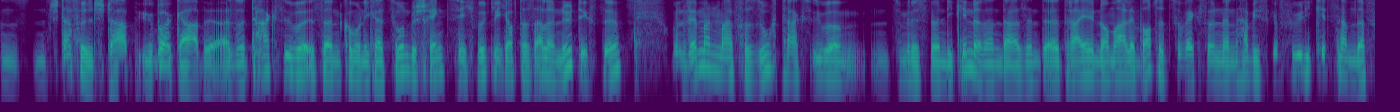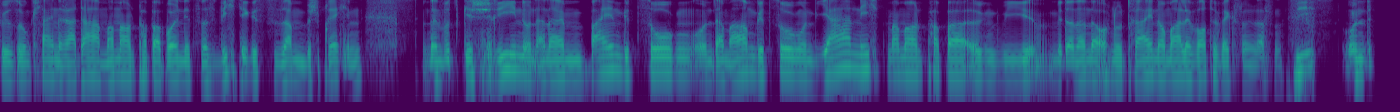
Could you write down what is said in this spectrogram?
ein Staffelstabübergabe. Also tagsüber ist dann Kommunikation, beschränkt sich wirklich auf das Allernötigste. Und wenn man mal versucht, tagsüber, zumindest wenn die Kinder dann da sind, äh, drei normale Worte zu wechseln, dann habe ich das Gefühl, die Kids haben dafür so einen kleinen Radar. Mama und Papa wollen jetzt was Wichtiges zusammen besprechen. Und dann wird geschrien und an einem Bein gezogen und am Arm gezogen und ja, nicht Mama und Papa irgendwie miteinander auch nur drei normale Worte wechseln lassen. Wie? Und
